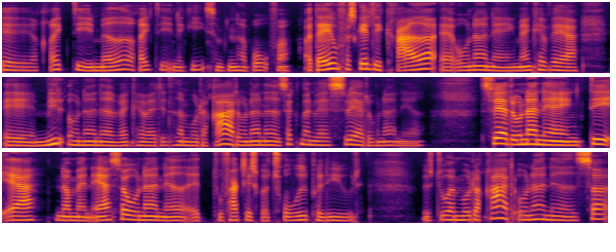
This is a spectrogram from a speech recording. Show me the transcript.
øh, rigtige mad og rigtige energi, som den har brug for. Og der er jo forskellige grader af underernæring. Man kan være øh, mild underernæret, man kan være det, der hedder moderat underernæret, så kan man være svært underernæret. Svært underernæring, det er, når man er så underernæret, at du faktisk er troet på livet. Hvis du er moderat underernæret, så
